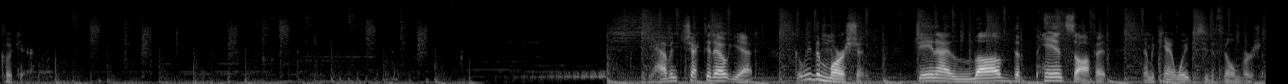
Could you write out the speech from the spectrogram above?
Click here. If you haven't checked it out yet, go read The Martian. Jay and I love the pants off it, and we can't wait to see the film version.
